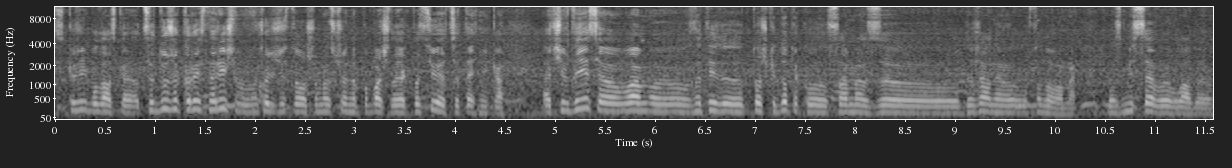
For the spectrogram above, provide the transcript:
Скажіть, будь ласка, це дуже корисна річ, виходячи з того, що ми щойно побачили, як працює ця техніка. А чи вдається вам е, знайти е, точки дотику саме з е, державними установами, з місцевою владою?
